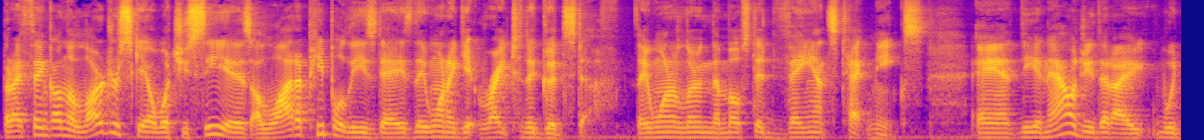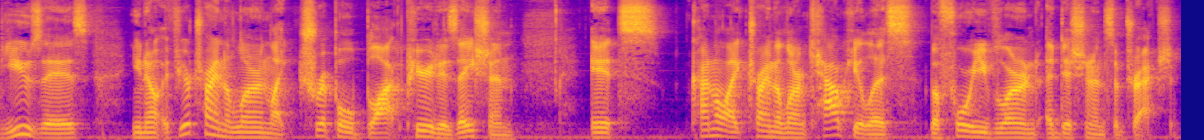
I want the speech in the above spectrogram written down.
But i think on the larger scale what you see is a lot of people these days they want to get right to the good stuff. They want to learn the most advanced techniques. And the analogy that i would use is you know if you're trying to learn like triple block periodization it's kind of like trying to learn calculus before you've learned addition and subtraction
